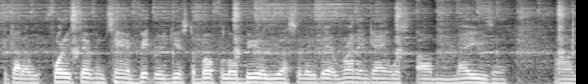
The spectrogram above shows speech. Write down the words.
They got a 47-10 victory against the Buffalo Bills yesterday. That running game was amazing. Um,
